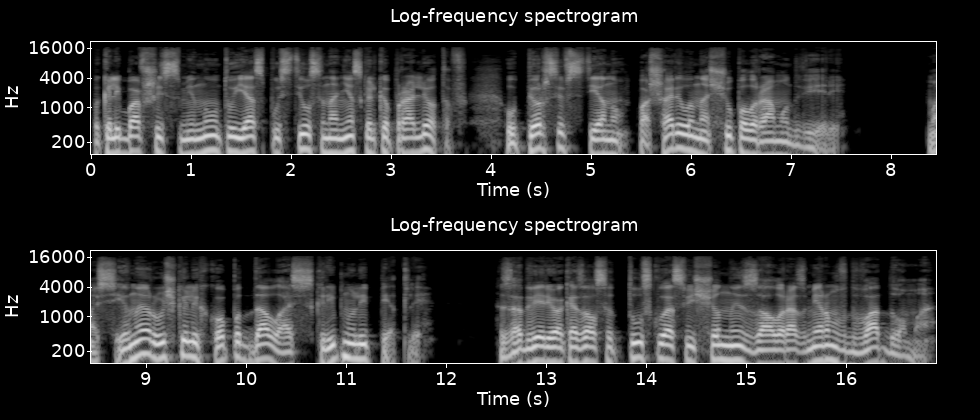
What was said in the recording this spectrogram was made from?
Поколебавшись с минуту, я спустился на несколько пролетов, уперся в стену, пошарил и нащупал раму двери. Массивная ручка легко поддалась, скрипнули петли. За дверью оказался тускло освещенный зал размером в два дома,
